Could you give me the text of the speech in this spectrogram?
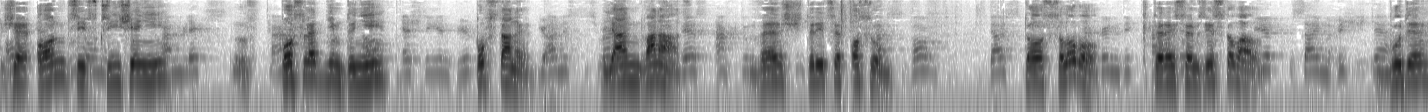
že on při vzkříšení v posledním dni povstane. Jan 12, verš 48. To slovo, které jsem zjistoval, bude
